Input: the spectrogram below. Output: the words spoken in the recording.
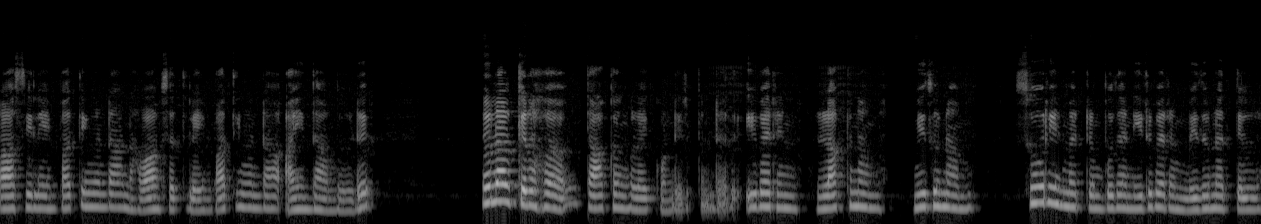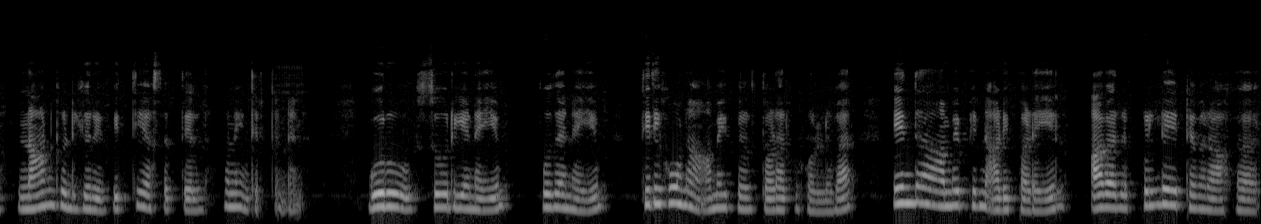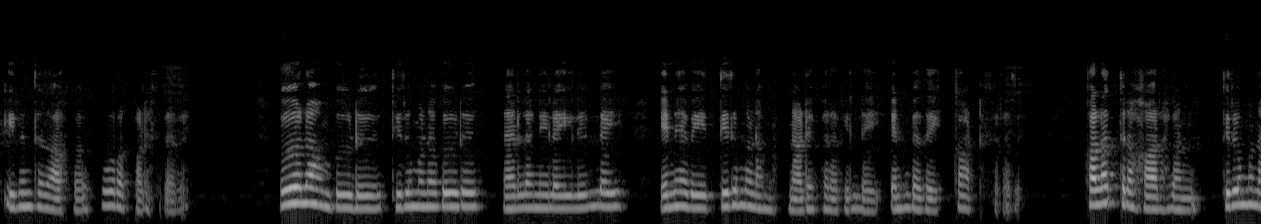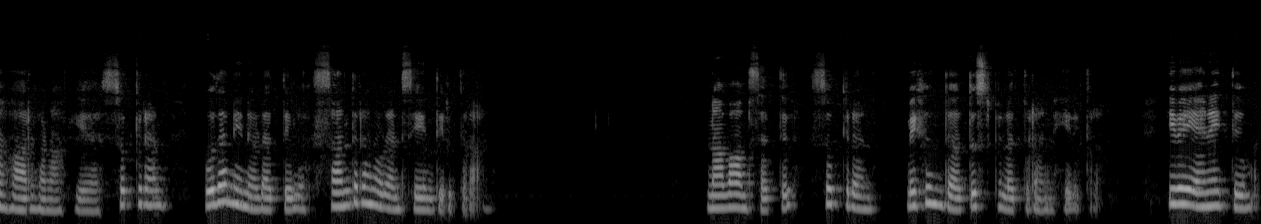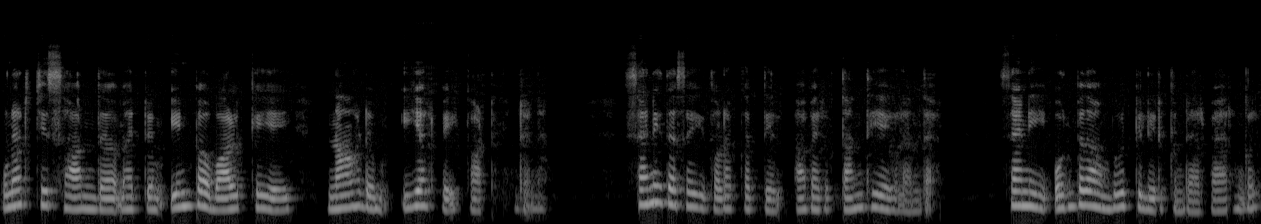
ராசிலேயும் பார்த்தீங்கன்னா நவாம்சத்திலையும் பார்த்தீங்கன்னா ஐந்தாம் வீடு நிலக்கிரக தாக்கங்களை கொண்டிருக்கின்றது. இவரின் லக்னம் மிதுனம். சூரியன் மற்றும் புதன் இருவரும் மிதுனத்தில் நான்கு டிகிரி வித்தியாசத்தில் இணைந்திருக்கின்றன. குரு சூரியனையும் புதனையும் திரிகோண அமைப்பில் தொடர்பு கொள்ளுவார். இந்த அமைப்பின் அடிப்படையில் அவர் பிள்ளையற்றவராக இருந்ததாக கூறப்படுகிறது. ஏழாம் வீடு திருமண வீடு நல்ல நிலையில் இல்லை. எனவே திருமணம் நடைபெறவில்லை என்பதை காட்டுகிறது. கலத்திரகாரகன் திருமணகாரகனாகிய சுக்கிரன் புதனின் இடத்தில் சந்திரனுடன் சேர்ந்திருக்கிறான். நவாம்சத்தில் சுக்கிரன் மிகுந்த துஷ்பலத்துடன் இருக்கிறான். இவை அனைத்தும் உணர்ச்சி சார்ந்த மற்றும் இன்ப வாழ்க்கையை நாடும் இயல்பை காட்டுகின்றன. சனி தசை தொடக்கத்தில் அவர் தந்தையை இழந்தார். சனி ஒன்பதாம் வீட்டில் இருக்கின்றார் பாருங்கள்.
